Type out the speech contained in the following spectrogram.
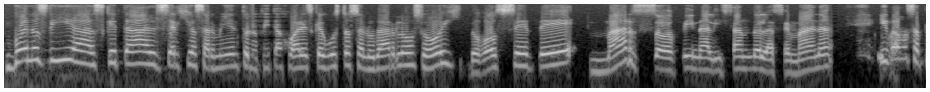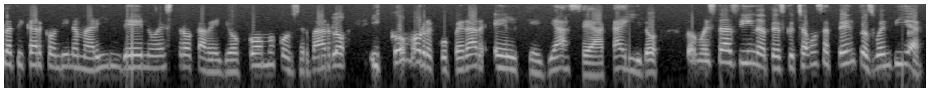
Buenos días, ¿qué tal? Sergio Sarmiento, Lupita Juárez, qué gusto saludarlos hoy, 12 de marzo, finalizando la semana. Y vamos a platicar con Dina Marín de nuestro cabello, cómo conservarlo y cómo recuperar el que ya se ha caído. ¿Cómo estás, Dina? Te escuchamos atentos. Buen día.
